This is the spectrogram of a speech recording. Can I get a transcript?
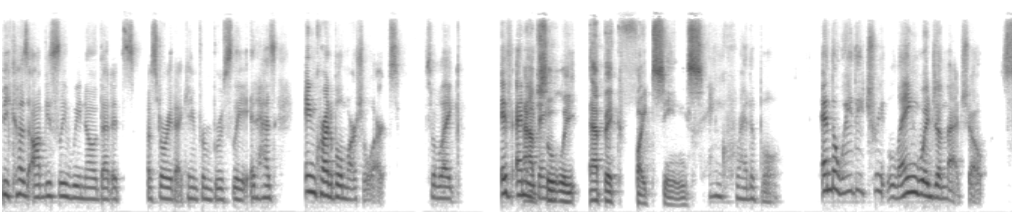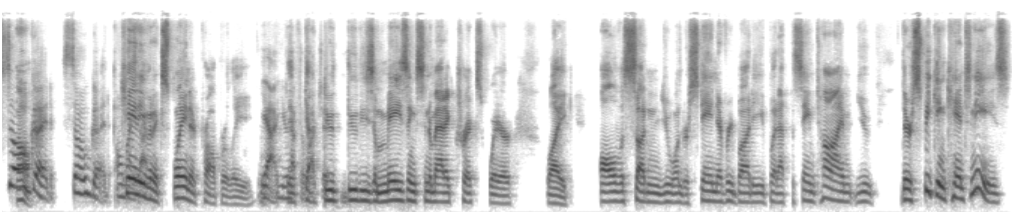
because obviously we know that it's a story that came from Bruce Lee, it has incredible martial arts. So, like, if anything, Absolutely epic fight scenes. incredible. And the way they treat language on that show, so Oh. good, so good. Oh Can't even explain it properly. Yeah, you have They've to got watch do, do these amazing cinematic tricks where like all of a sudden you understand everybody, but at the same time, you they're speaking Cantonese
